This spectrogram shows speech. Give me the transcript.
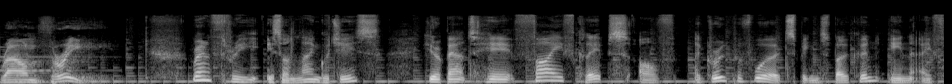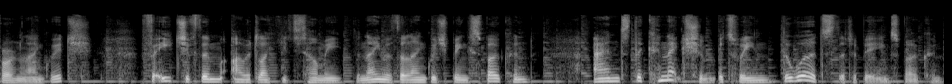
Round 3 Round three is on languages. You're about to hear five clips of a group of words being spoken in a foreign language. For each of them, I would like you to tell me the name of the language being spoken and the connection between the words that are being spoken.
